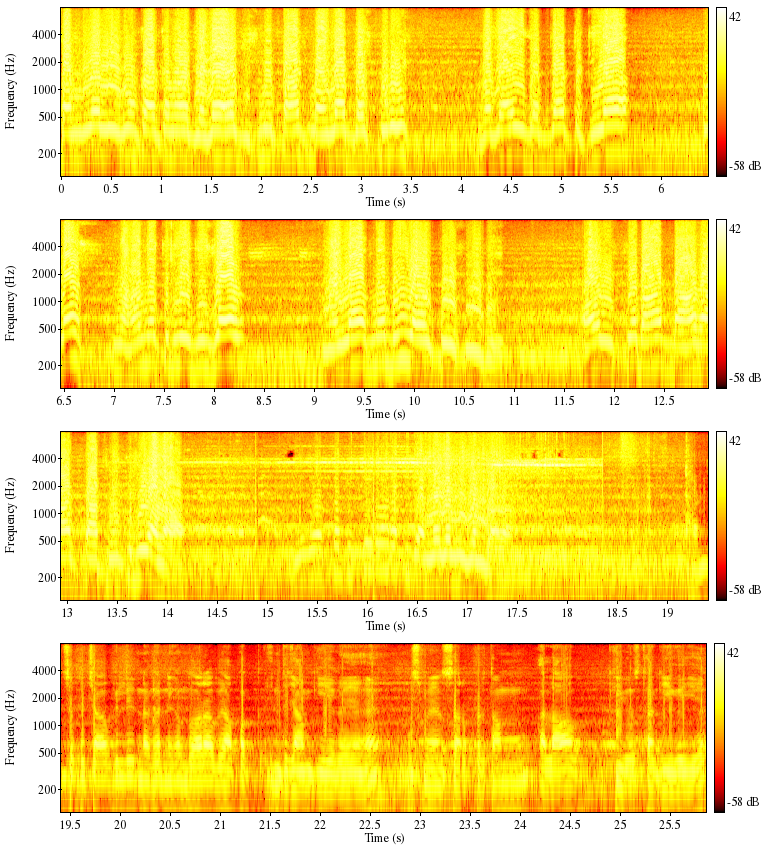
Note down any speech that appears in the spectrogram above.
पंद्रह लोगों का कना जगह है, जिसमें पाँच महिला, दस पुरुष, रजाई गद्दा तकिया, प्लस नहाने के लिए गीजर महिला में भी और पुरुष में भी। और उसके बाद बाहर आग तापने के लिए अलाव ये व्यवस्था किसके द्वारा की जाती नगर निगम द्वारा। ठंड से बचाव के लिए नगर निगम द्वारा व्यापक इंतज़ाम किए गए हैं। उसमें सर्वप्रथम अलाव की व्यवस्था की गई है।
